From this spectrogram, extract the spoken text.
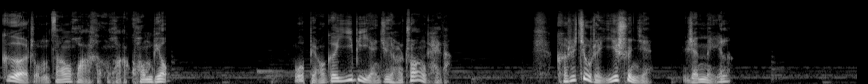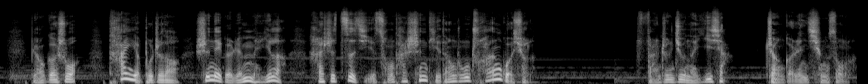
各种脏话狠话狂飙。我表哥一闭眼就想撞开他，可是就这一瞬间，人没了。表哥说，他也不知道是那个人没了，还是自己从他身体当中穿过去了。反正就那一下，整个人轻松了，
